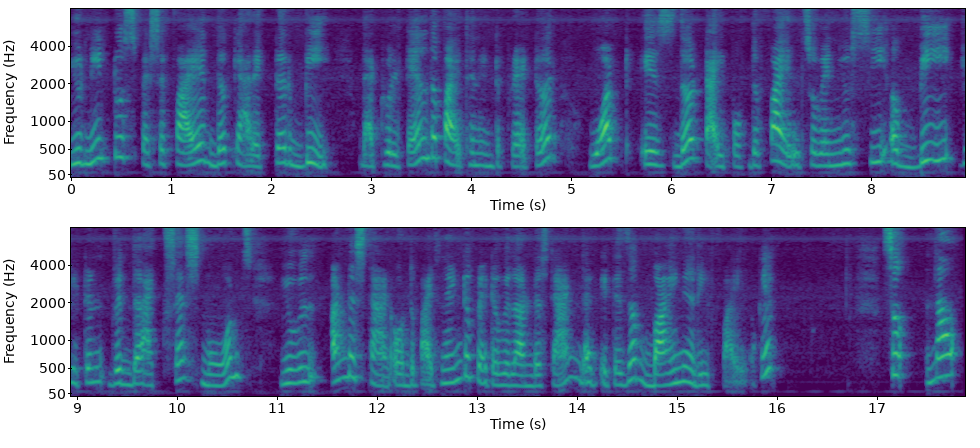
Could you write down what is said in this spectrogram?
you need to specify the character B that will tell the Python interpreter what is the type of the file. So when you see a B written with the access modes, you will understand or the Python interpreter will understand that it is a binary file. Okay. So now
